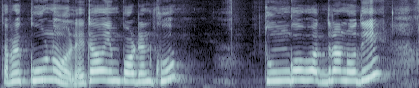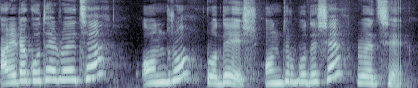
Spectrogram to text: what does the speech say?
তারপরে কুর্নুল, এটাও ইম্পর্ট্যান্ট খুব। তুঙ্গভদ্রা নদী। আর এটা কোথায় রয়েছে? অন্ধ্রপ্রদেশ। অন্ধ্রপ্রদেশে রয়েছে।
